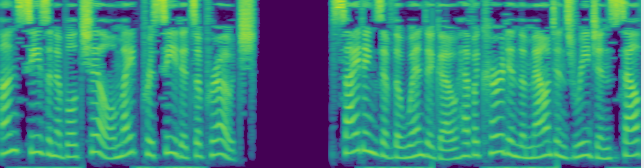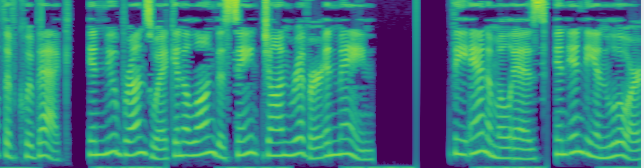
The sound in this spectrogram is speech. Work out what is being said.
unseasonable chill might precede its approach. Sightings of the Wendigo have occurred in the mountains regions south of Quebec, in New Brunswick and along the St. John River in Maine. The animal is, in Indian lore,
